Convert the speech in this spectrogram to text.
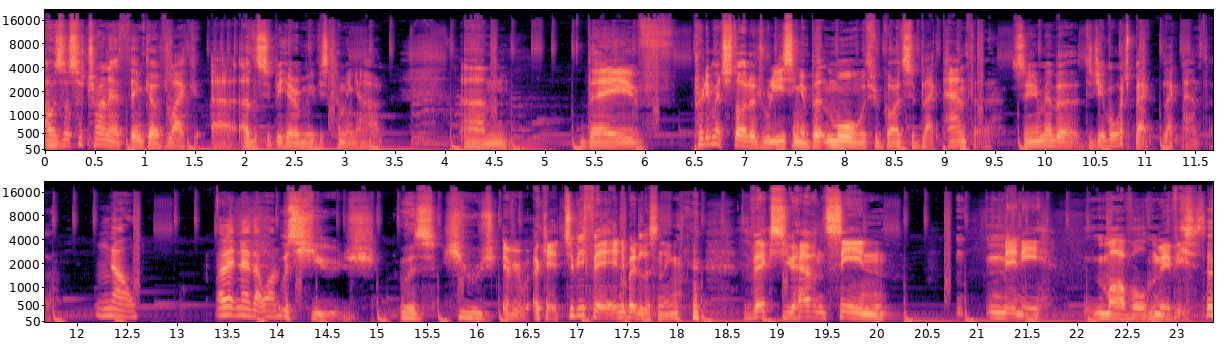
I was also trying to think of like uh, other superhero movies coming out. Um, they've pretty much started releasing a bit more with regards to Black Panther. So you remember? Did you ever watch Black Black Panther? no, I don't know that one. It was huge. It was huge everywhere. Okay, to be fair, anybody listening, Vex, you haven't seen many Marvel movies. to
